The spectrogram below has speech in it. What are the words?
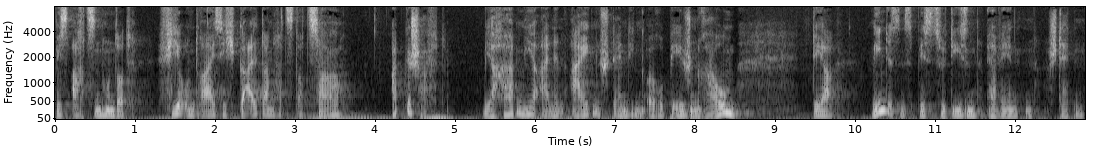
bis 1834 galt. Dann hat es der Zar abgeschafft. Wir haben hier einen eigenständigen europäischen Raum, der mindestens bis zu diesen erwähnten Städten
